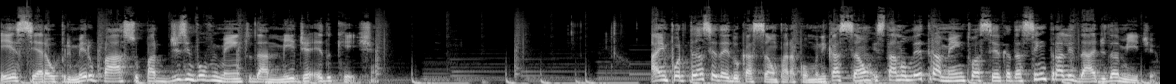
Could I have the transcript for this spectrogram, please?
Esse era o primeiro passo para o desenvolvimento da Media Education. A importância da educação para a comunicação está no letramento acerca da centralidade da mídia,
